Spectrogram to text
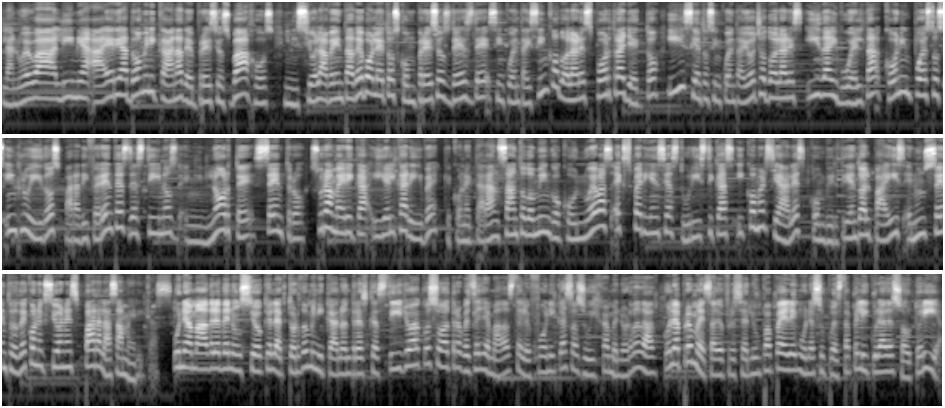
la nueva línea aérea dominicana de precios bajos, inició la venta de boletos con precios desde 55 dólares por trayecto y 158 dólares ida y vuelta con impuestos incluidos para diferentes destinos en el norte, centro, Suramérica y el Caribe que conectarán Santo Domingo con nuevas experiencias turísticas y comerciales, convirtiendo al país en un centro de conexiones para las Américas. Una madre denunció que el actor dominicano Andrés Castillo acosó a través de llamadas telefónicas a su hija menor de edad con la promesa de ofrecerle un papel en una supuesta película de su autoría.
